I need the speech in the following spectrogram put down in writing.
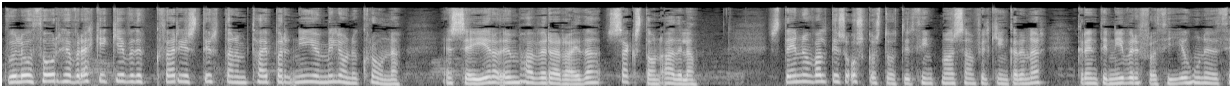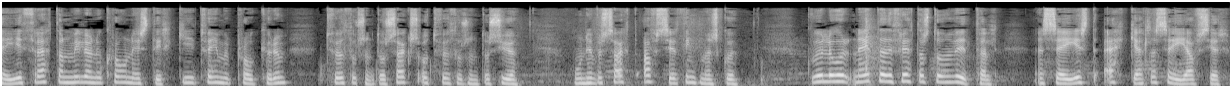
Guðlúð Þór hefur ekki gefið upp hverji styrtan um tæpar 9 miljónu króna en segir að um hafi verið að ræða 16 aðila. Steinum Valdís Óskarsdóttir, þingmaður samfélkingarinnar, greindi nýveri frá því að hún hefði þegið 13 miljónu krónu í styrki í tveimur prókjörum 2006 og 2007. Hún hefur sagt af sér þingmennsku. Guðlugur neytaði fréttastofum viðtal en segist ekki ætla að segja af sér.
